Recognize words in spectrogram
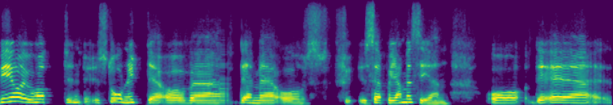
vi har jo hatt stor nytte av det med å se på hjemmesiden og er,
